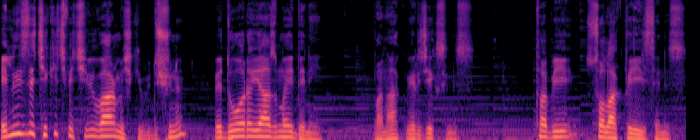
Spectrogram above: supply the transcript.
Elinizde çekiç ve çivi varmış gibi düşünün ve duvara yazmayı deneyin. Bana hak vereceksiniz. Tabii solak değilseniz.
